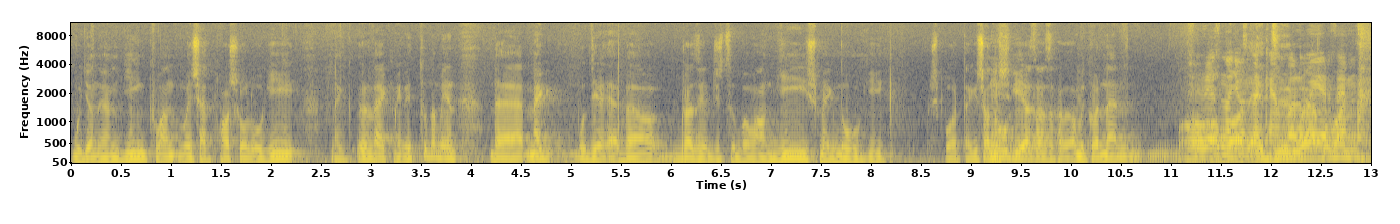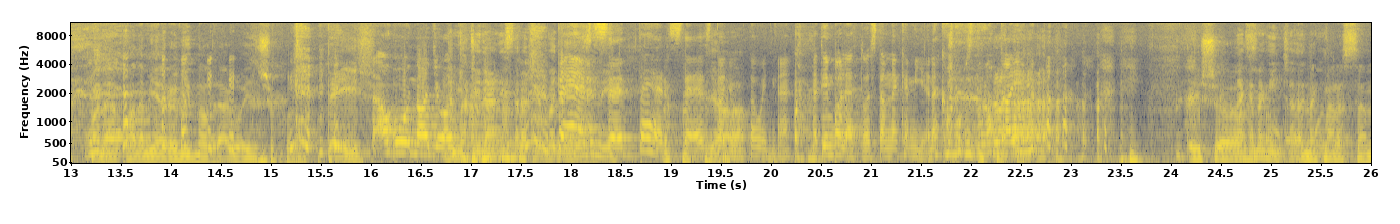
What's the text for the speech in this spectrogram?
Ugyanolyan gink van, vagy hát hasonló gi, meg övek, meg mit tudom én, de meg ugye ebben a brazil jitsuban van gi is, meg no gi sportág. És a nógi az az, amikor nem a, abban az edzőruhában van, hanem, hanem ilyen rövid nadrágú is. Akkor... Te is? Ó, oh, nagyon. Nem mit csinálni szeretnél, vagy Persze, nézni? persze, ez ja. nagyon, hogy ne. Hát én balettoztam, nekem ilyenek a mozdulataim. És Nekem meg nincs ennek már azt hiszem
